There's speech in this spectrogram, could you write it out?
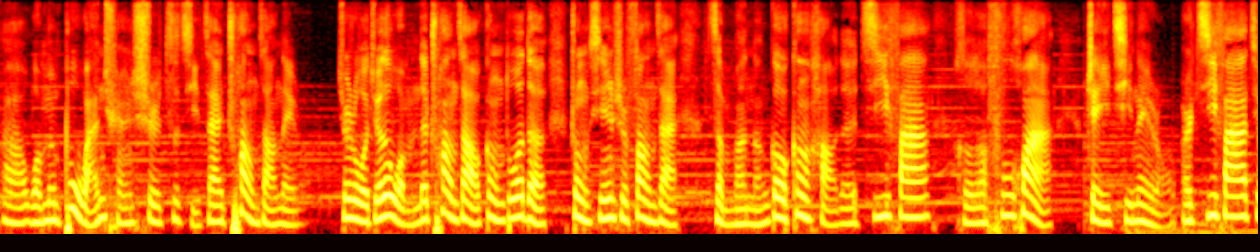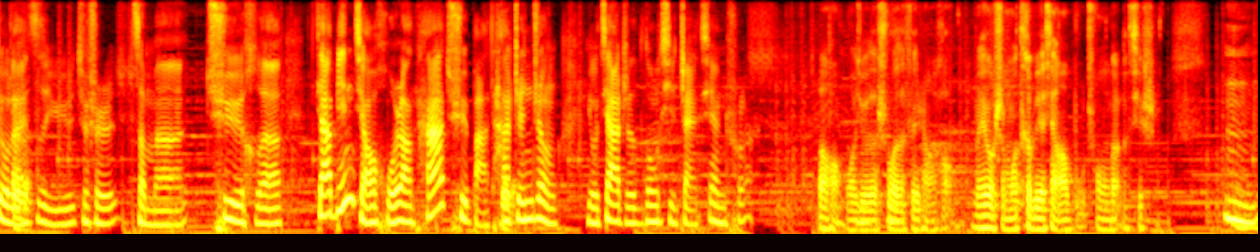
啊，我们不完全是自己在创造内容。就是我觉得我们的创造更多的重心是放在怎么能够更好的激发和孵化这一期内容，而激发就来自于就是怎么去和嘉宾交互，让他去把他真正有价值的东西展现出来。哦，我觉得说的非常好，没有什么特别想要补充的了。其实，嗯，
